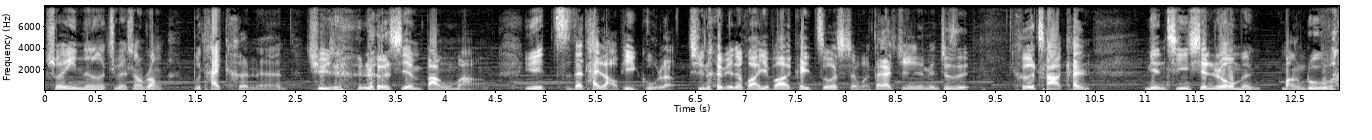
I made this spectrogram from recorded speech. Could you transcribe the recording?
所以呢，基本上 Ron 不太可能去 热线帮忙，因为实在太老屁股了。去那边的话，也不知道可以做什么，大概去那边就是喝茶看。年轻鲜肉们忙碌吧，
